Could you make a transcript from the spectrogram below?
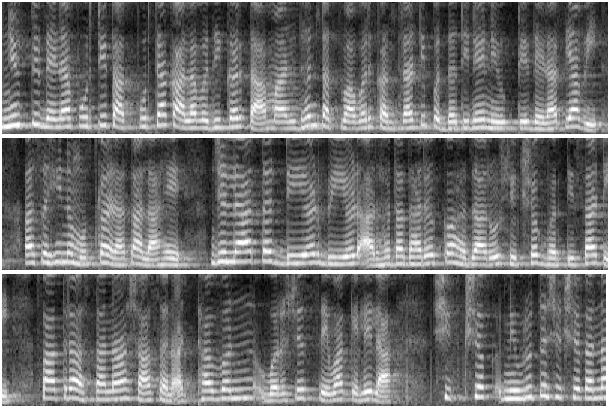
नियुक्ती देण्यापुरती तात्पुरत्या कालावधीकरता मानधन तत्वावर कंत्राटी पद्धतीने नियुक्ती देण्यात यावी असंही नमूद करण्यात आलं आहे. जिल्ह्यात डी एड बी एड अर्हताधारक हजारो शिक्षक भरतीसाठी पात्र असताना शासन अठ्ठावन्न वर्षे सेवा केलेला शिक्षक निवृत्त शिक्षकांना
